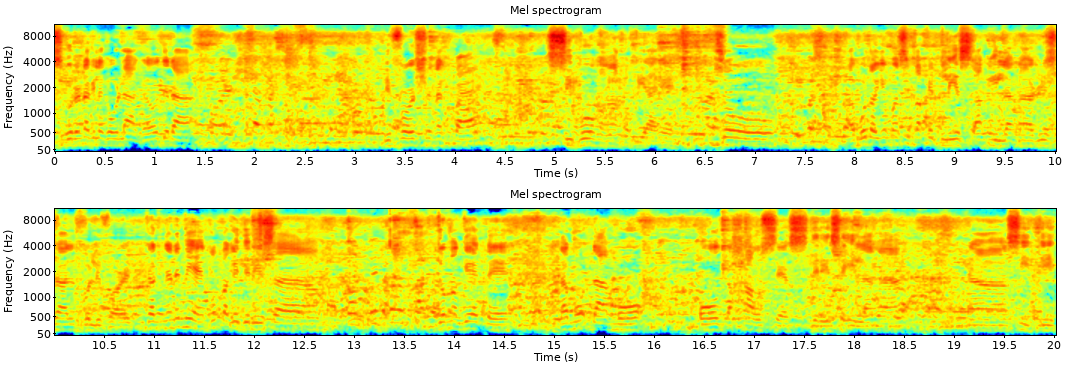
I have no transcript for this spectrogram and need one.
Siguro naglagaw-lagaw dira before siya nagpa Cebu mga kabiyahe. So, abutan yung mga sa bucket list ang ilang uh, Rizal Boulevard. Kag nanamihan ko pag diri sa Dumaguete, damo-damo old houses diri sa ilang uh, city.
